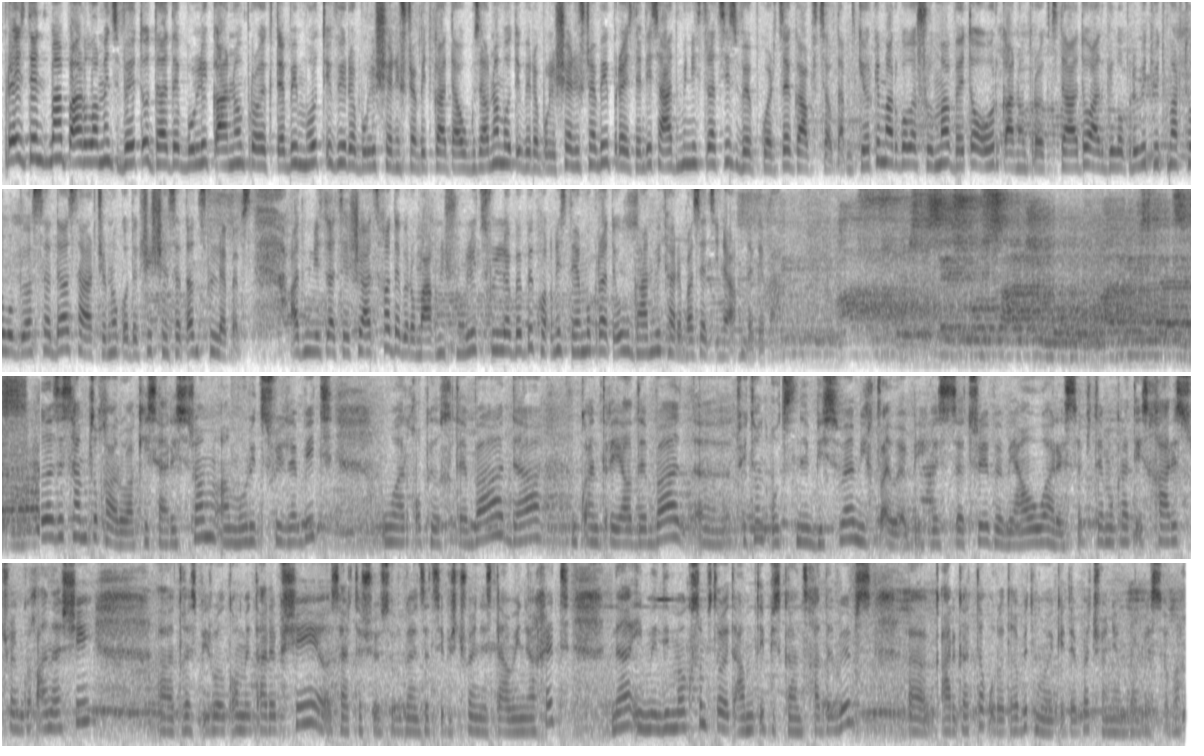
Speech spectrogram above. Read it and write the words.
პრეზიდენტმა პარლამენტს ვეტო დადებული კანონ პროექტები მოტივირებული შენიშვნებით გადაუგზავნა. მოტივირებული შენიშვნები პრეზიდენტის ადმინისტრაციის ვებგვერდზე გავრცელდა. გიორგი მარგოლაშვილმა ვეტო ორ კანონ პროექტს დაადო ადგილობრივი თვითმმართველობასა და საარჩევნო კოდექსის შესატან ცვლილებებს. ადმინისტრაციაში აცხადებენ, რომ აღნიშნული ცვლილებები ქვეყნის დემოკრატიულ განვითარებას ეწინააღმდეგება. ყველაზე სამწუხარო აქ ის არის, რომ ამ ორი ცვლილებით უარყოფილ ხდება და უკან ტრიალდება თვითონ ოცნებისვე მიღწევები. ეს ცვლილებები აუარესებს დემოკრატიის ხარისხს ჩვენ ქვეყანაში. დღეს პირველ კომენტარებში საერთაშორისო ორგანიზაციების ჩვენ ეს დავინახეთ და იმედი მაქვს, რომ სწორედ ამ ტიპის განცხადებებს კარგად და ყურადღებით მოეკიდება ჩვენი უმრავლესობა.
